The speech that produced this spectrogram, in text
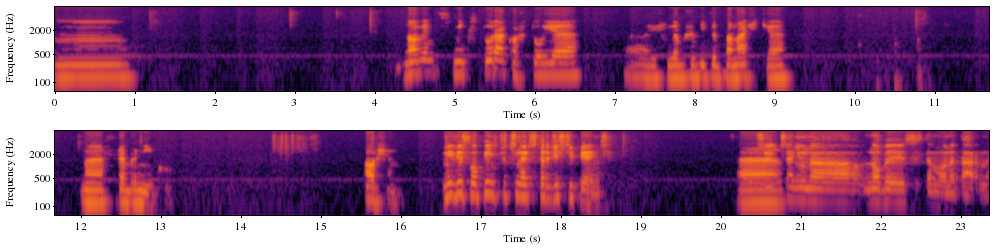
Mm. No więc mikstura kosztuje, e, jeśli dobrze widzę, 12 e, srebrników. 8. Mi wyszło 5,45 po E, przeliczeniu na nowy system monetarny.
